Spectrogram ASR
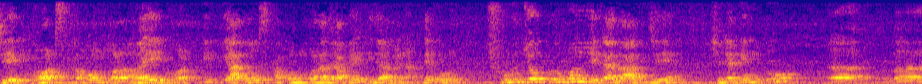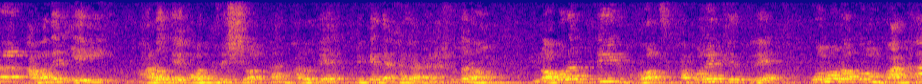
যে ঘর স্থাপন করা হয়, এই ঘরটি কি আদৌ স্থাপন করা যাবে কি যাবে না? দেখুন সূর্য গ্রহণ যেটা লাগছে, সেটা কিন্তু আমাদের এই ভারতে অদৃশ্য, অর্থাৎ ভারতে থেকে দেখা যাবে না। সুতরাং নবরাত্রির ঘর স্থাপনের ক্ষেত্রে কোনো রকম বাধা,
